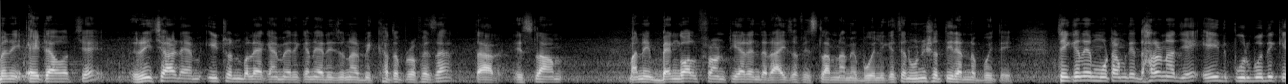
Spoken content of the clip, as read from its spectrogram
মানে এটা হচ্ছে রিচার্ড এম ইটন বলে এক আমেরিকান অ্যারিজোনার বিখ্যাত প্রফেসর। তার ইসলাম মানে Bengal frontier and the rise of Islam নামে বই লিখেছেন উনিশশো তিরানব্বইতে। সেখানে মোটামুটি ধারণা যে এই পূর্ব দিকে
